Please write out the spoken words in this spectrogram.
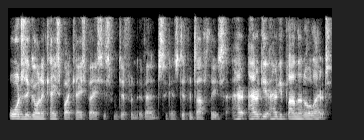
Or does it go on a case by case basis from different events against different athletes? How, how do you how do you plan that all out?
